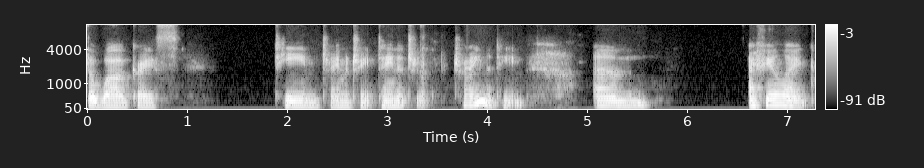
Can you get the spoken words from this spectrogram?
the Wild Grace team, trainer trainer trainer team. Um, I feel like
